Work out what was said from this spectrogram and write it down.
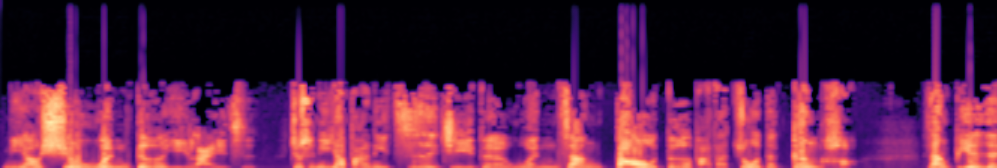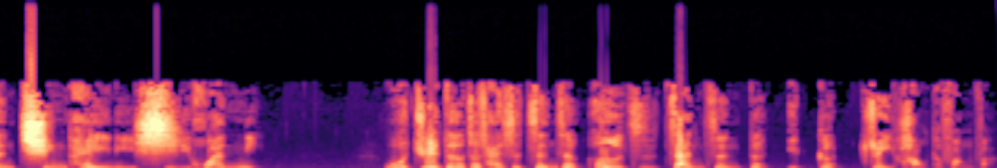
你要修文德以来之，就是你要把你自己的文章道德把它做得更好，让别人钦佩你、喜欢你。我觉得这才是真正遏制战争的一个最好的方法。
